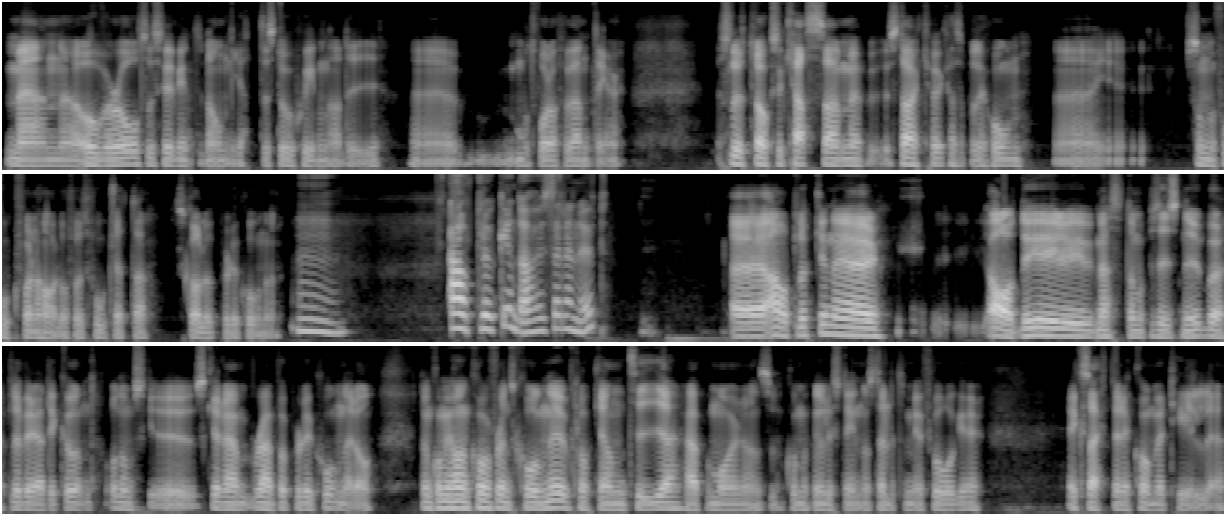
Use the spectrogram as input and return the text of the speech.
Men overall så ser vi inte någon jättestor skillnad i mot våra förväntningar. Slutar också kassa med stark kassaposition som de fortfarande har då för att fortsätta skala upp produktionen. Mm. Outlooken då, hur ser den ut? Uh, outlooken är, ja det är ju mest att de har precis nu börjat leverera till kund och de ska, ska rampa produktioner då. De kommer ju ha en conference call nu klockan 10 här på morgonen så de kommer kunna lyssna in och ställa lite mer frågor exakt när det kommer till uh,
